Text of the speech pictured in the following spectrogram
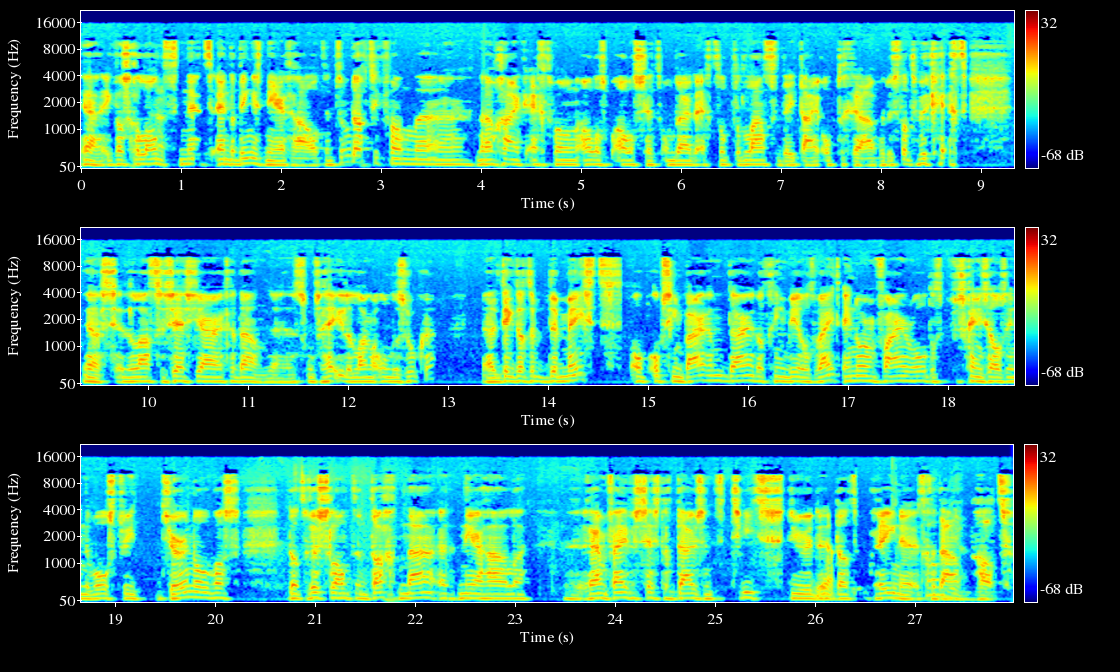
ja, ik was geland net en dat ding is neergehaald. En toen dacht ik van, eh, nou ga ik echt gewoon alles op alles zetten om daar echt tot het laatste detail op te graven. Dus dat heb ik echt ja, de laatste zes jaar gedaan. Eh, soms hele lange onderzoeken. Ja, ik denk dat de, de meest op, opzienbarende daar, dat ging wereldwijd enorm viral. Dat verscheen zelfs in de Wall Street Journal, was dat Rusland de dag na het neerhalen ruim 65.000 tweets stuurde Ja. dat Oekraïne het Oh, gedaan ja. had.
